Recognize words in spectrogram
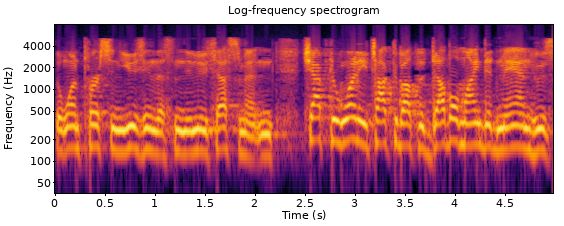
the one person using this in the New Testament. In chapter 1, he talked about the double minded man who's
